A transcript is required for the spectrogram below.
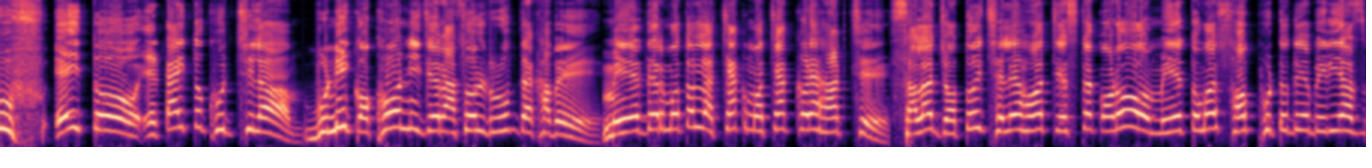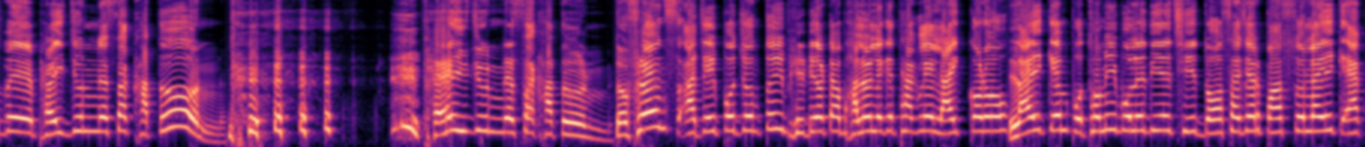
উফ, এই তো, এটাই তো খুঁজছিলাম। বুনি কখন নিজের আসল রূপ দেখাবে? মেয়েদের মতো লাচাক মচাক করে হাঁটছে। সালা যতই ছেলে হওয়ার চেষ্টা করো, মেয়ে তোমার সব ফুটো দিয়ে বেরিয়ে আসবে ফাইজুন্নেসা খাতুন। ফাইজুন্নেসা খাতুন। তো ফ্রেন্ডস আজ এই পর্যন্তই। ভিডিওটা ভালো লেগে থাকলে লাইক করো। লাইক এম প্রথমেই বলে দিয়েছি দশ হাজার পাঁচশো লাইক এক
